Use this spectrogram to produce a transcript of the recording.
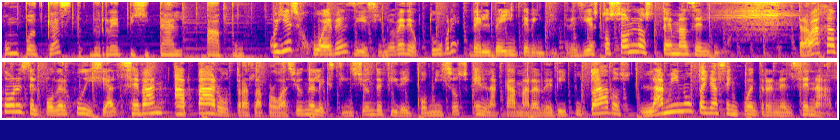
un podcast de Red Digital APO. Hoy es jueves 19 de octubre del 2023 y estos son los temas del día. Trabajadores del Poder Judicial se van a paro tras la aprobación de la extinción de fideicomisos en la Cámara de Diputados. La minuta ya se encuentra en el Senado.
